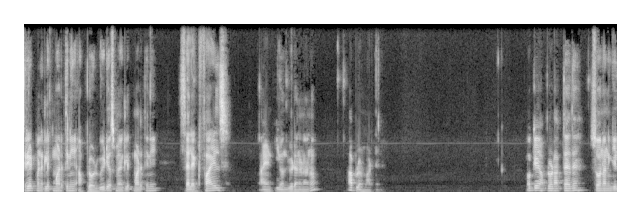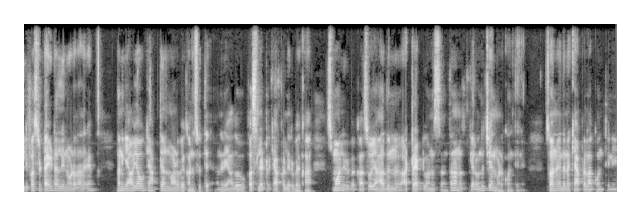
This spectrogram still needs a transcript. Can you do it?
ಕ್ರಿಯೇಟ್ ಮೇಲೆ ಕ್ಲಿಕ್ ಮಾಡ್ತೀನಿ ಅಪ್ಲೋಡ್ ವೀಡಿಯೋಸ್ ಮೇಲೆ ಕ್ಲಿಕ್ ಮಾಡ್ತೀನಿ ಸೆಲೆಕ್ಟ್ ಫೈಲ್ಸ್ ಆ್ಯಂಡ್ ಈ ಒಂದು ವಿಡಿಯೋನ ನಾನು ಅಪ್ಲೋಡ್ ಮಾಡ್ತೀನಿ. ಓಕೆ ಅಪ್ಲೋಡ್ ಆಗ್ತಾ ಇದೆ. ಸೊ ನನಗೆ ಇಲ್ಲಿ ಫಸ್ಟ್ ಟೈಟಲ್ಲಿ ನೋಡೋದಾದರೆ, ನನಗೆ ಯಾವ ಯಾವ ಕ್ಯಾಪಿಟಲ್ ಮಾಡಬೇಕು ಅನಿಸುತ್ತೆ? ಅಂದರೆ ಯಾವುದು ಫಸ್ಟ್ ಲೆಟರ್ ಕ್ಯಾಪಿಟಲ್ ಇರಬೇಕಾ ಸ್ಮಾಲ್ ಇರಬೇಕಾ? ಸೊ ಯಾವುದನ್ನು ಅಟ್ರಾಕ್ಟಿವ್ ಅನಿಸ್ತದೆ ಅಂತ ನಾನು ಕೆಲವೊಂದು ಚೇಂಜ್ ಮಾಡ್ಕೊತೀನಿ. ಸೊ ನಾನು ಇದನ್ನು ಕ್ಯಾಪಿಟಲ್ ಹಾಕ್ಕೊತೀನಿ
